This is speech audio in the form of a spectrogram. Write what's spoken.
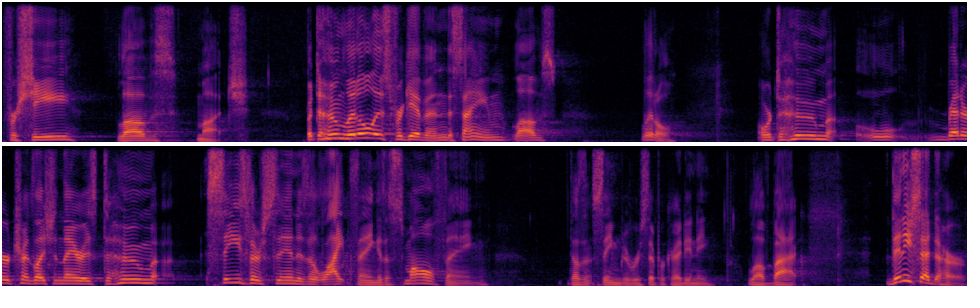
for she loves much. But to whom little is forgiven, the same loves little. Or to whom, better translation there is, to whom sees their sin as a light thing, as a small thing, doesn't seem to reciprocate any love back. Then he said to her,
